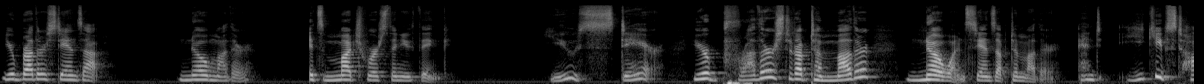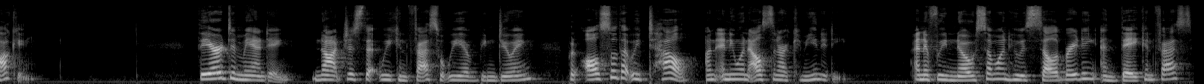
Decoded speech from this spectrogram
Your brother stands up. No, mother. It's much worse than you think. You stare. Your brother stood up to mother? No one stands up to mother. And he keeps talking. They are demanding not just that we confess what we have been doing, but also that we tell on anyone else in our community. And if we know someone who is celebrating and they confess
